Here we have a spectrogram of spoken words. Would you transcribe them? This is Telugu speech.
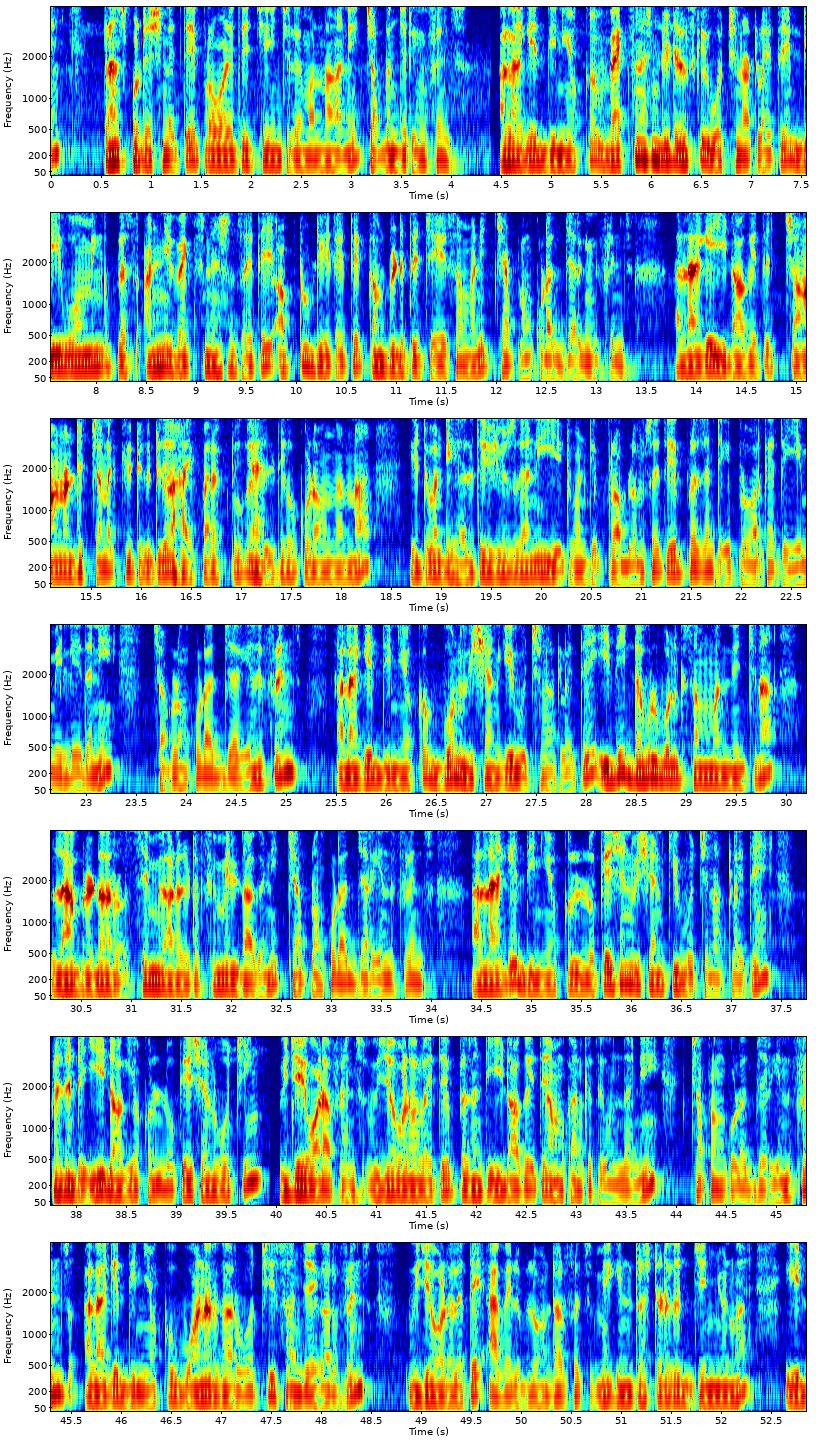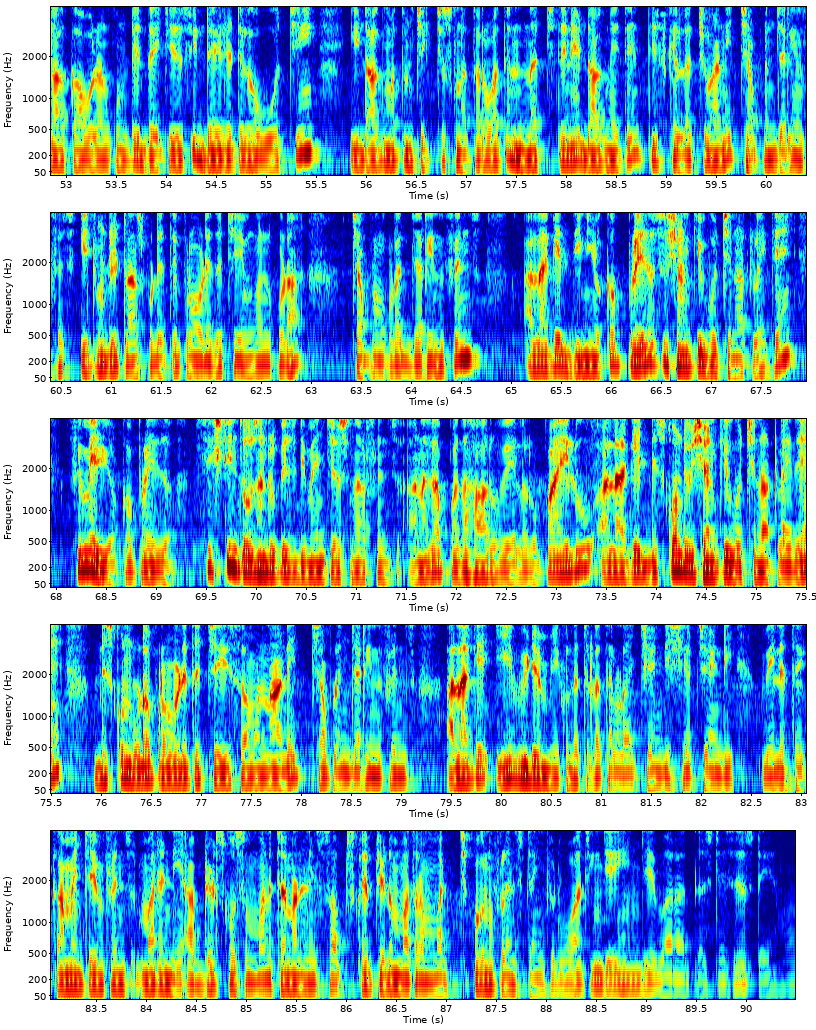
ట్రాన్స్పోర్టేషన్ అయితే ప్రొవైడ్ అయితే చేయించలేమన్నా అని చెప్పడం జరిగింది ఫ్రెండ్స్ అలాగే దీని యొక్క వ్యాక్సినేషన్ డీటెయిల్స్కి వచ్చినట్లయితే డీవార్మింగ్ ప్లస్ అన్ని వ్యాక్సినేషన్స్ అయితే అప్ టు డేట్ అయితే కంప్లీట్ అయితే చేసామని చెప్పడం కూడా జరిగింది ఫ్రెండ్స్ అలాగే ఈ డాగ్ అయితే చాలా అంటే చాలా క్యూట్ క్యూట్గా హైపర్ యాక్టివ్గా హెల్తీగా కూడా ఉందన్న ఎటువంటి హెల్త్ ఇష్యూస్ కానీ ఎటువంటి ప్రాబ్లమ్స్ అయితే ప్రజెంట్ ఇప్పటివరకు అయితే ఏమీ లేదని చెప్పడం కూడా జరిగింది ఫ్రెండ్స్. అలాగే దీని యొక్క బోన్ విషయానికి వచ్చినట్లయితే ఇది డబుల్ బోన్కి సంబంధించిన Labrador semi adult female dog అని చెప్పడం కూడా జరిగింది ఫ్రెండ్స్. అలాగే దీని యొక్క లొకేషన్ విషయానికి వచ్చినట్లయితే ప్రజెంట్ ఈ డాగ్ యొక్క లొకేషన్ వచ్చి విజయవాడ ఫ్రెండ్స్. విజయవాడలో అయితే ప్రజెంట్ ఈ డాగ్ అయితే అమ్మకానికి అయితే ఉందని చెప్పడం కూడా జరిగింది ఫ్రెండ్స్. అలాగే దీని యొక్క ఓనర్ గారు వచ్చి సంజయ్ గారు ఫ్రెండ్స్. విజయవాడలో అయితే అవైలబుల్గా ఉంటారు ఫ్రెండ్స్. మీకు ఇంట్రెస్టెడ్గా జెన్యున్గా ఈ డాగ్ కావాలనుకుంటే దయచేసి డైరెక్ట్గా వచ్చి ఈ డాగ్ మొత్తం చెక్ చేసుకున్న తర్వాత నచ్చితేనే డాగ్ని అయితే తీసుకెళ్ళచ్చు అని చెప్పడం జరిగింది ఫ్రెండ్స్. ఎటువంటి ట్రాన్స్పోర్ట్ అయితే ప్రొవైడ్ అయితే చేయమని కూడా చెప్పడం కూడా జరిగింది ఫ్రెండ్స్. అలాగే దీని యొక్క ప్రైజెస్ విషయానికి వచ్చినట్లయితే ఫిమేల్ యొక్క prize sixteen thousand rupees demand చేస్తున్నారు ఫ్రెండ్స్. అనగా పదహారు వేల రూపాయలు. అలాగే డిస్కౌంట్ విషయానికి వచ్చినట్లయితే డిస్కౌంట్ కూడా ప్రొవైడ్ అయితే చేసామన్నా అని చెప్పడం జరిగింది ఫ్రెండ్స్. అలాగే ఈ వీడియో మీకు నచ్చినట్లయితే లైక్ చేయండి షేర్ చేయండి. వీలైతే కామెంట్ చేయండి ఫ్రెండ్స్. మరిన్ని అప్డేట్స్ కోసం మన ఛానల్ని సబ్స్క్రైబ్ చేయడం మాత్రం మర్చిపోకండి friends. Thank for watching Jai Hind Jai Bharat. Stay safe stay home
